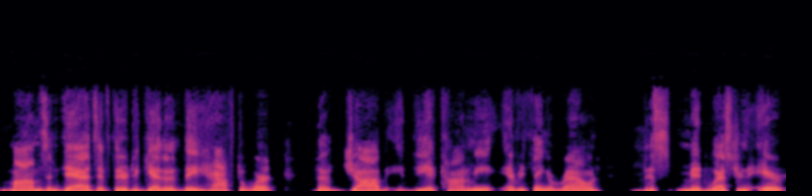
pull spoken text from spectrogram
moms and dads, if they're together, they have to work. The job, the economy, everything around this Midwestern ar-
